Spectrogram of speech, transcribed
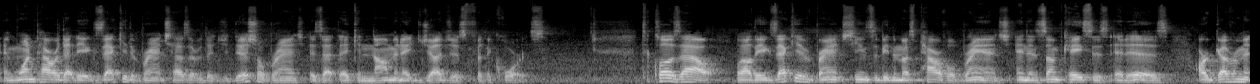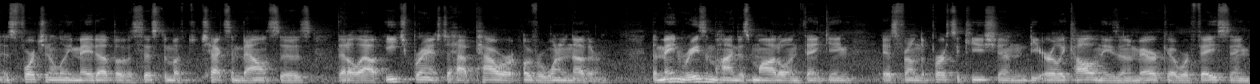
And one power that the executive branch has over the judicial branch is that they can nominate judges for the courts. To close out, while the executive branch seems to be the most powerful branch, and in some cases it is, our government is fortunately made up of a system of checks and balances that allow each branch to have power over one another. The main reason behind this model and thinking is from the persecution the early colonies in America were facing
